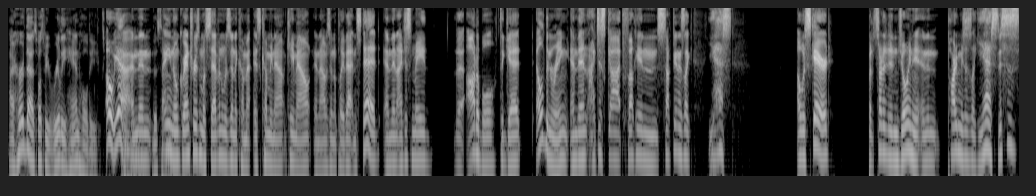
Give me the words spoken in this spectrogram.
I heard that it's supposed to be really handholdy. Oh yeah, um, and then this and, you know Gran Turismo Seven was gonna come out, is coming out came out, and I was gonna play that instead. And then I just made the Audible to get Elden Ring, and then I just got fucking sucked in. It's like yes, I was scared, but started enjoying it, and then part of me is just like yes, this is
